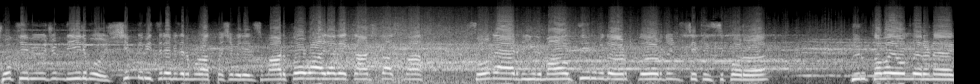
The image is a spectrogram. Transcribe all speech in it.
Çok iyi bir hücum değil bu. Şimdi bitirebilir Muratpaşa Belediyesi. Markova ile ve karşılaşma sona erdi. 26-24 dördüncü setin skoru. Türk Hava Yolları'nı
